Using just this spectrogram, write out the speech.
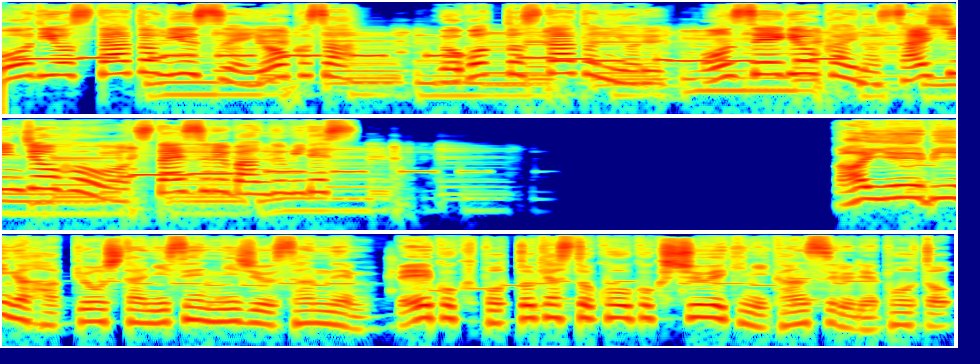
オーディオスタートニュースへようこそ。ロボットスタートによる音声業界の最新情報をお伝えする番組です。IAB が発表した2023年米国ポッドキャスト広告収益に関するレポート。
